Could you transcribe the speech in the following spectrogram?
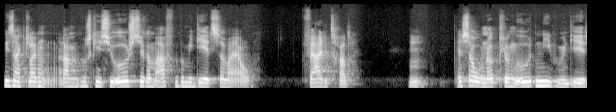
lige snart klokken ramte måske 7-8 stykker om aftenen på min diæt, så var jeg jo færdig træt. Mm. Jeg sov nok klokken 8-9 på min diæt.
